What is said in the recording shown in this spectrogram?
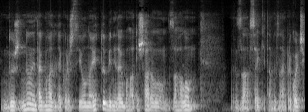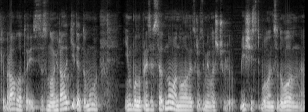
дуже, ну не так багато людей користувало на Ютубі, не так багато шарило загалом за всякі там, не знаю, прикольчики бравла, то з основного грали діти, тому їм було, в принципі, все одно, ну але зрозуміло, що більшість була незадоволена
